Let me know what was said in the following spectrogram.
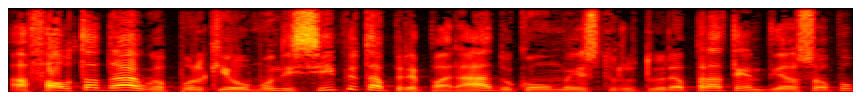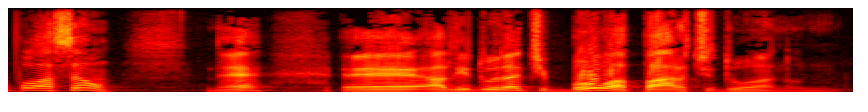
a falta d'água, porque o município está preparado com uma estrutura para atender a sua população, né? É, ali durante boa parte do ano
